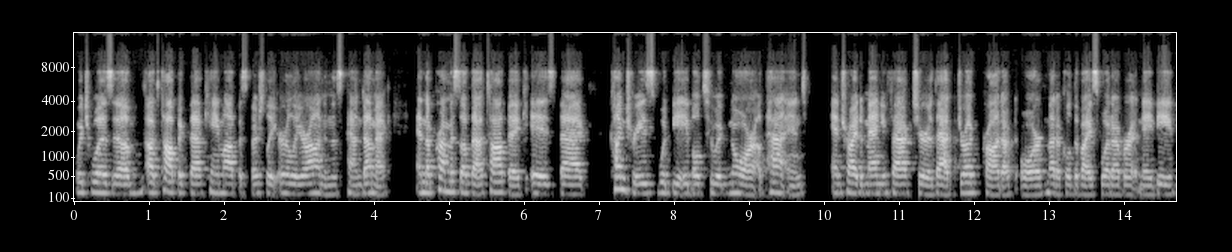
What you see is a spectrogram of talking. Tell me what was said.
which was a, a topic that came up especially earlier on in this pandemic. And the premise of that topic is that countries would be able to ignore a patent and try to manufacture that drug product or medical device, whatever it may be,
